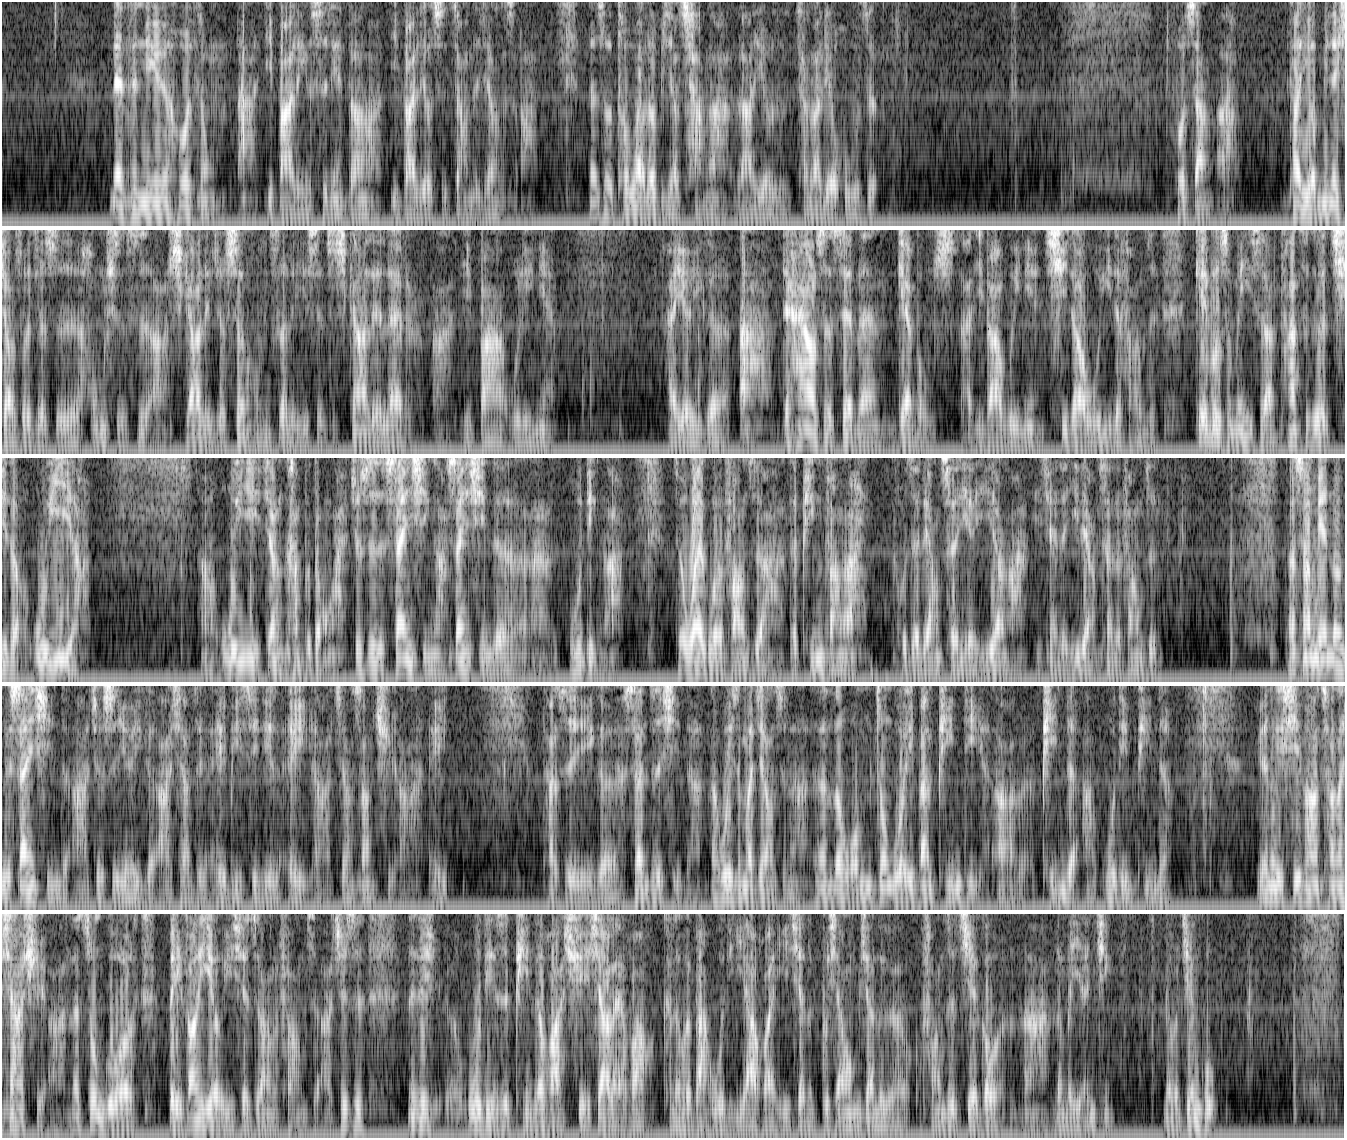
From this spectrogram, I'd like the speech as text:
Nathaniel Hawthorne 啊，一八零四年到一八六十长的这样子啊。那时候头发都比较长啊，然后有常常留胡子。霍桑啊，他有名的小说就是《红十字》啊，Scarlet 就深红色的意思，是 Scarlet Letter 啊，一八五零年。还有一个啊，《The House of Seven Gables》啊，一八五一年，七到五亿的房子。Gable 什么意思啊？它这个七到五亿啊，啊，五亿这样看不懂啊，就是山形啊，山形的屋顶啊。这外国的房子啊，的平房啊，或者两层也一样啊。以前的一两层的房子，它上面弄个山形的啊，就是有一个啊，像这个 A B C D 的 A 啊，这样上去啊，A，它是一个三字形的。那为什么这样子呢？那那我们中国一般平底啊，平的啊，屋顶平的。因为那个西方常常下雪啊，那中国北方也有一些这样的房子啊，就是那个屋顶是平的话，雪下来的话可能会把屋顶压坏。以前的不像我们像那个房子结构啊那么严谨，那么坚固，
